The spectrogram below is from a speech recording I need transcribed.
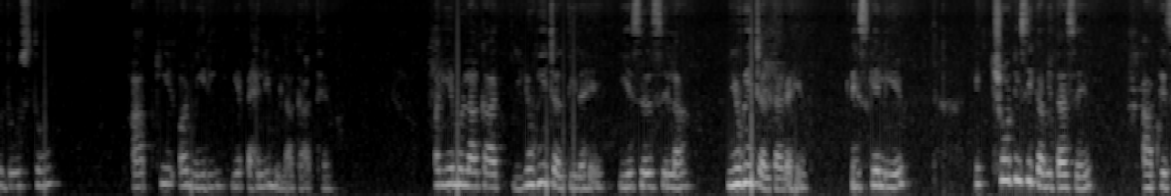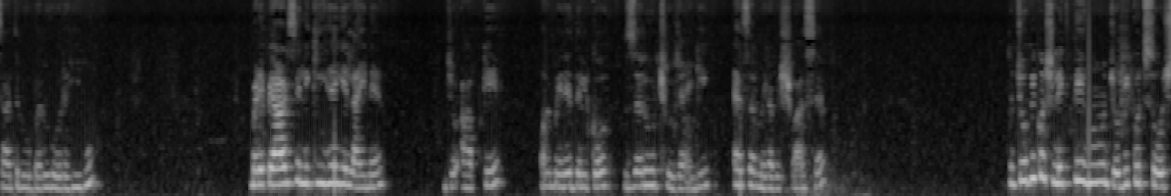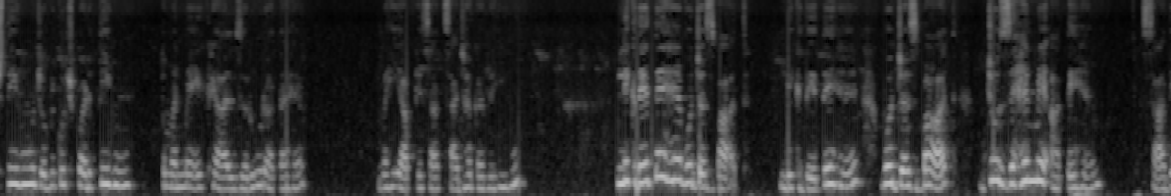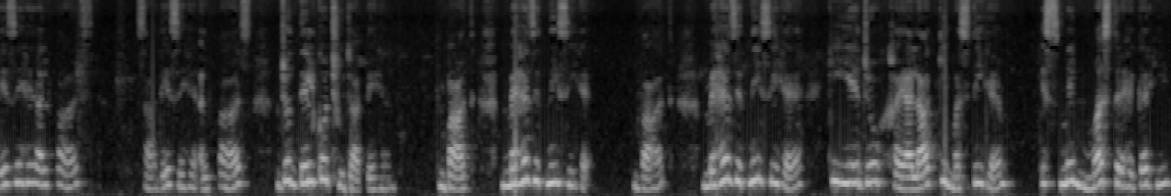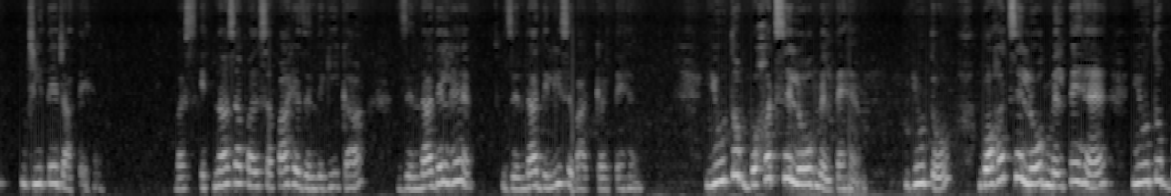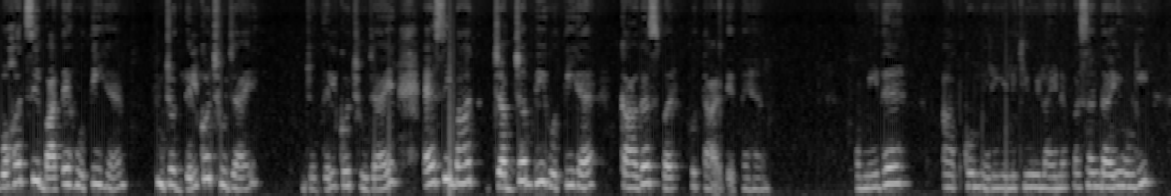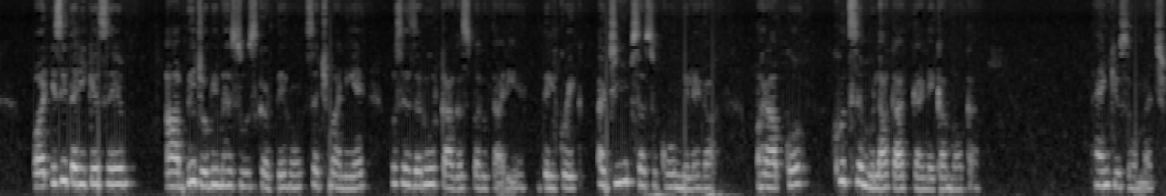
तो दोस्तों, आपकी और मेरी ये पहली मुलाकात है। और ये मुलाकात यूँ ही चलती रहे, ये सिलसिला यूँ ही चलता रहे। इसके लिए एक छोटी सी कविता से आपके साथ रूबरू हो रही हूँ। बड़े प्यार से लिखी हैं ये लाइनें, जो आपके और मेरे दिल को ज़रूर छू जाएँगी, ऐसा मेरा विश्वास है। तो जो भी कुछ लिखती हूँ, जो भी कुछ सोचती हूँ, जो भी कुछ पढ़ती हूँ तो मन में एक ख्याल ज़रूर आता है। वही आपके साथ साझा कर रही हूँ। लिख देते हैं वो जज्बात, लिख देते हैं वो जज्बात जो जहन में आते हैं। सादे से हैं अल्फाज, सादे से हैं अल्फाज जो दिल को छू जाते हैं। बात महज इतनी सी है, बात महज इतनी सी है कि ये जो ख्यालात की मस्ती है इसमें मस्त रहकर ही जीते जाते हैं। बस इतना सा फलसफा है ज़िंदगी का। ज़िंदा दिल है, ज़िंदा दिली से बात करते हैं। यूँ तो बहुत से लोग मिलते हैं। यूँ तो बहुत से लोग मिलते हैं, यूँ तो बहुत सी बातें होती हैं जो दिल को छू जाए। जो दिल को छू जाए, ऐसी बात जब जब भी होती है, कागज़ पर उतार देते हैं। उम्मीद है आपको मेरी ये लिखी हुई लाइनें पसंद आई होंगी। और इसी तरीके से आप भी जो भी महसूस करते हो, सच मानिए, उसे ज़रूर कागज़ पर उतारिए। दिल को एक अजीब सा सुकून मिलेगा और आपको खुद से मुलाकात करने का मौका। Thank you so much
